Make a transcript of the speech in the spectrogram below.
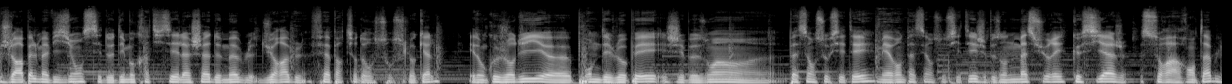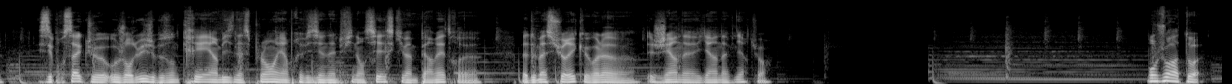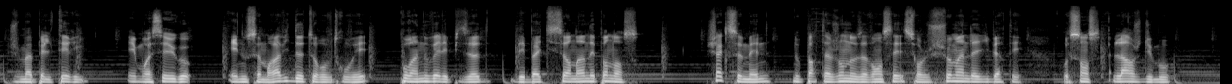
Je le rappelle, ma vision, c'est de démocratiser l'achat de meubles durables faits à partir de ressources locales. Et donc aujourd'hui, euh, pour me développer, j'ai besoin de passer en société. Mais avant de passer en société, j'ai besoin de m'assurer que Sillage sera rentable. Et c'est pour ça qu'aujourd'hui, j'ai besoin de créer un business plan et un prévisionnel financier, ce qui va me permettre euh, bah, de m'assurer que voilà, j'ai un, il y a un avenir, tu vois. Bonjour à toi, je m'appelle Terry. Et moi, c'est Hugo. Et nous sommes ravis de te retrouver pour un nouvel épisode des bâtisseurs d'indépendance. Chaque semaine, nous partageons nos avancées sur le chemin de la liberté, au sens large du mot.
